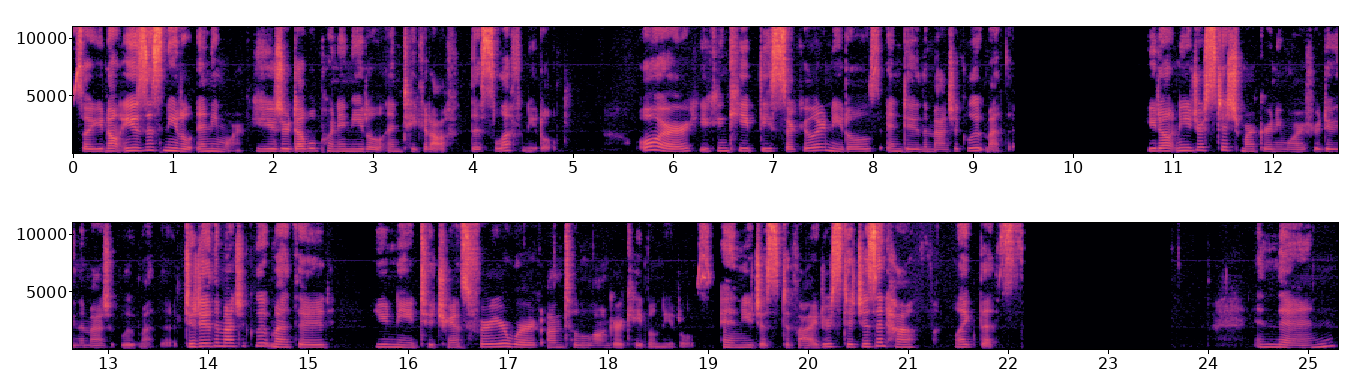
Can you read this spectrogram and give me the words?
So you don't use this needle anymore. You use your double pointed needle and take it off this left needle. Or you can keep these circular needles and do the magic loop method. You don't need your stitch marker anymore if you're doing the magic loop method. To do the magic loop method, you need to transfer your work onto longer cable needles. And you just divide your stitches in half like this. And then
